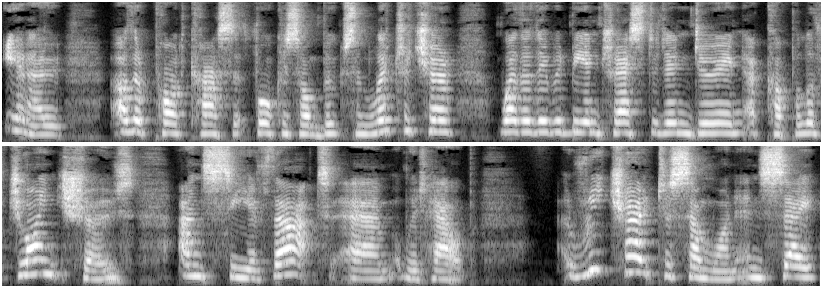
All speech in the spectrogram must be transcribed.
you know, other podcasts that focus on books and literature, whether they would be interested in doing a couple of joint shows and see if that um, would help. Reach out to someone and say,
